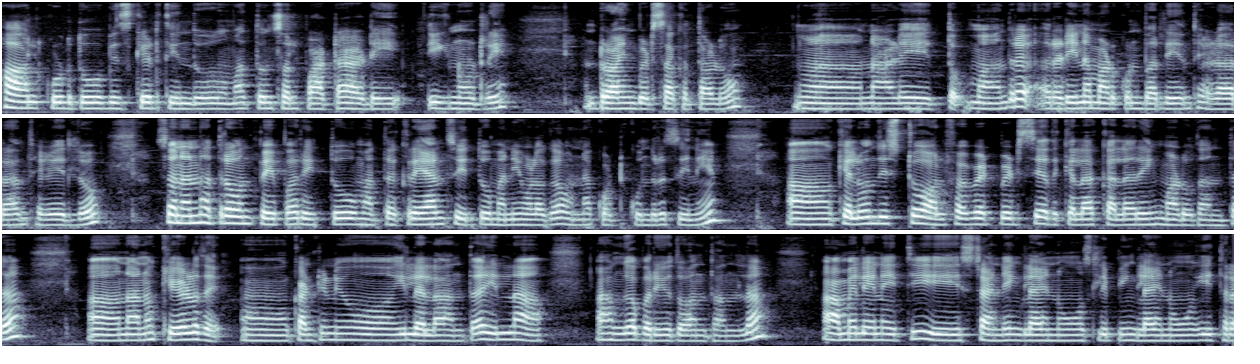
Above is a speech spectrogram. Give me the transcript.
ಹಾಲು ಕುಡ್ದು, ಬಿಸ್ಕೆಟ್ ತಿಂದು, ಮತ್ತೊಂದು ಸ್ವಲ್ಪ ಆಟ ಆಡಿ, ಈಗ ನೋಡ್ರಿ ಡ್ರಾಯಿಂಗ್ ಬಿಡ್ಸಾಕತ್ತಾಳು. ನಾಳೆ ತೊ ಅಂದರೆ ರೆಡಿನ ಮಾಡ್ಕೊಂಡು ಬರ್ರಿ ಅಂತ ಹೇಳಾರ ಅಂತ ಹೇಳಿದ್ಲು. ಸೊ, ನನ್ನ ಹತ್ರ ಒಂದು ಪೇಪರ್ ಇತ್ತು, ಮತ್ತು ಕ್ರೇಯಾನ್ಸ್ ಇತ್ತು ಮನೆಯೊಳಗೆ ಅವನ್ನ ಕೊಟ್ಟು ಕುಂದ್ರಿಸೀನಿ. ಕೆಲವೊಂದಿಷ್ಟು ಆಲ್ಫಾಬೆಟ್ ಬಿಡಿಸಿ ಅದಕ್ಕೆಲ್ಲ ಕಲರಿಂಗ್ ಮಾಡೋದಂತ ನಾನು ಕೇಳಿದೆ ಕಂಟಿನ್ಯೂ ಇಲ್ಲಲ್ಲ ಅಂತ, ಇಲ್ಲ, ಹಂಗೆ ಬರೆಯೋದು ಅಂತಂದ್ಲ. ಆಮೇಲೆ ಏನೈತಿ ಸ್ಟ್ಯಾಂಡಿಂಗ್ ಲೈನು ಸ್ಲಿಪ್ಪಿಂಗ್ ಲೈನು ಈ ಥರ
